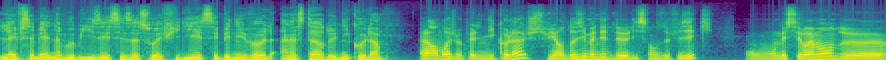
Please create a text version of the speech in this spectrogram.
La FCBN a mobilisé ses assos affiliés et ses bénévoles à l'instar de Nicolas. Alors moi, je m'appelle Nicolas, je suis en deuxième année de licence de physique. On essaie vraiment de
